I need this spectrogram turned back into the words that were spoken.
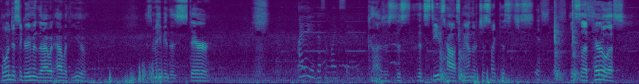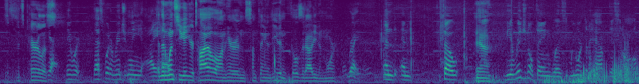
the one disagreement that I would have with you is maybe the stair. I know he doesn't like stairs. God, it's this it's Steve's house, man. They're just like this. It's just it's, it's it's uh, perilous. It's, it's perilous. yeah. They were. That's what originally I. And then had. once you get your tile on here and something, it even fills it out even more. right, and and so Yeah. the original thing was we weren't going to have this at all.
